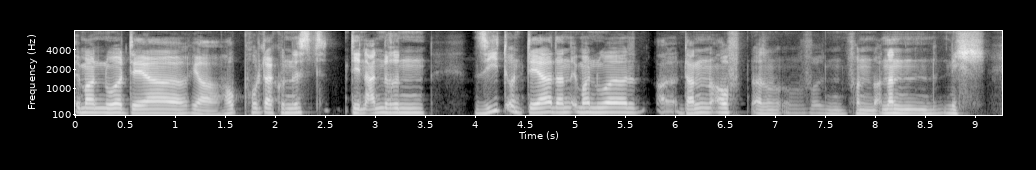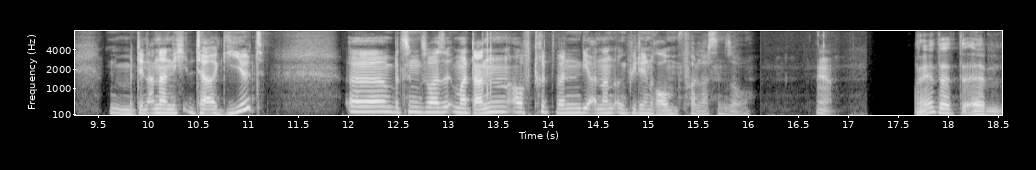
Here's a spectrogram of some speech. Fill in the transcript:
immer nur der ja, Hauptprotagonist den anderen sieht und der dann immer nur äh, dann auf, also von, anderen nicht, mit den anderen nicht interagiert, äh, beziehungsweise immer dann auftritt, wenn die anderen irgendwie den Raum verlassen, so. Ne, der, ähm,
